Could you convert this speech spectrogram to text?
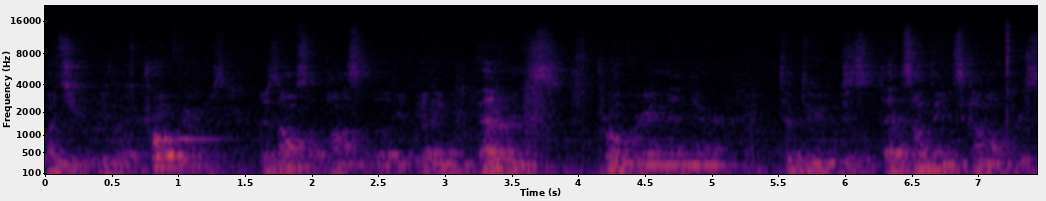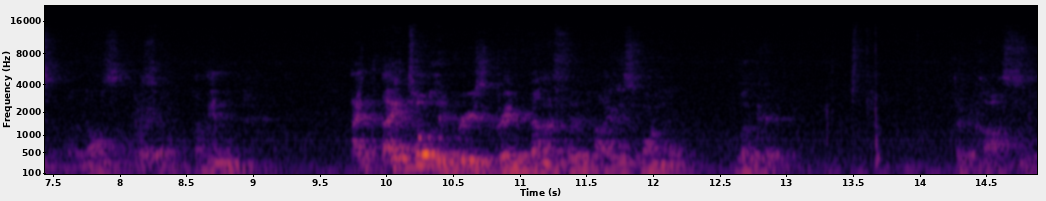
once you do those programs, there's also a possibility of getting veterans program in there to do, because that's something that's come up recently also. So, I mean, I, I totally agree, it's a great benefit. I just wanna look at the cost of. So,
